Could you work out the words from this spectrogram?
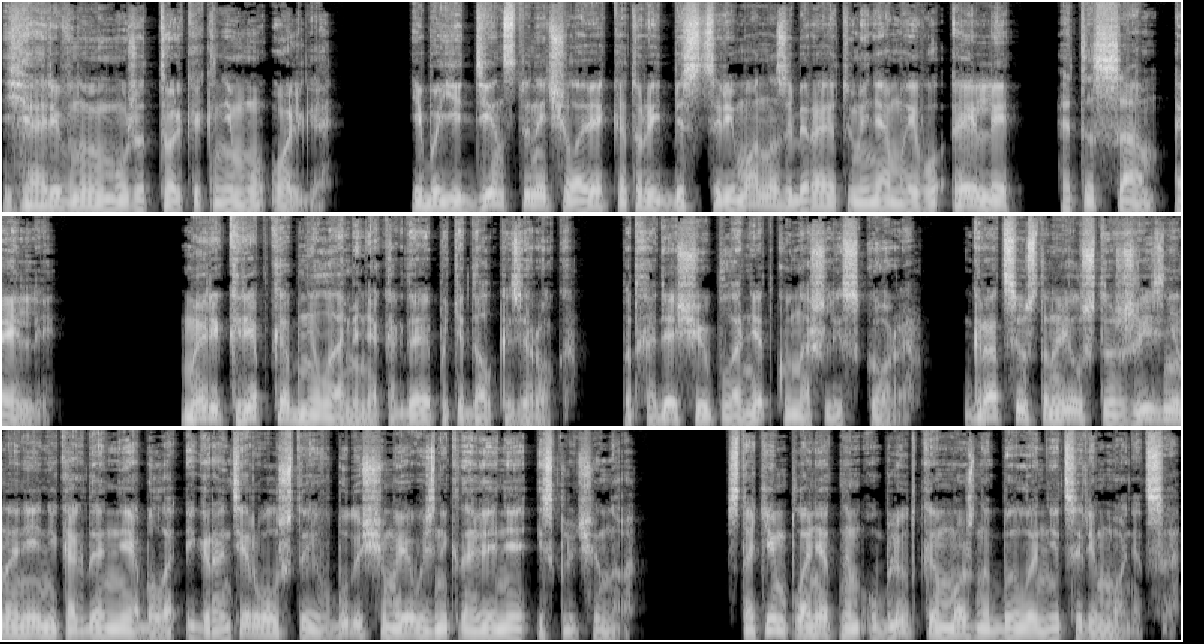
«Я ревную мужа только к нему, Ольга ибо единственный человек, который бесцеремонно забирает у меня моего Элли, это сам Элли. Мэри крепко обняла меня, когда я покидал Козерог. Подходящую планетку нашли скоро. Граций установил, что жизни на ней никогда не было и гарантировал, что и в будущем ее возникновение исключено. С таким планетным ублюдком можно было не церемониться.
